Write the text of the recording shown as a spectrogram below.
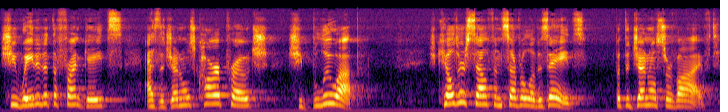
she waited at the front gates. As the general's car approached, she blew up. She killed herself and several of his aides, but the general survived.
